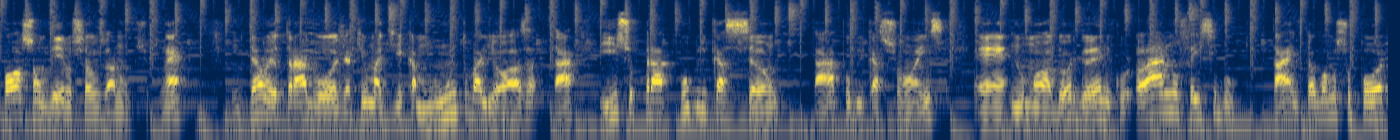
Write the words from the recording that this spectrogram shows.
possam ver os seus anúncios, né? Então eu trago hoje aqui uma dica muito valiosa, tá? Isso para publicação, tá? Publicações é, no modo orgânico lá no Facebook, tá? Então vamos supor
